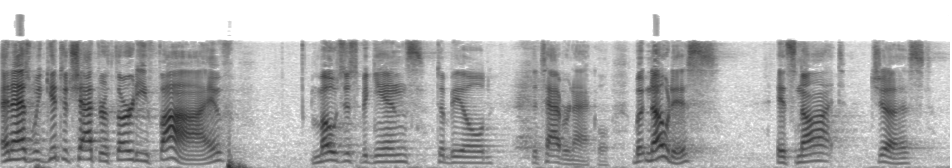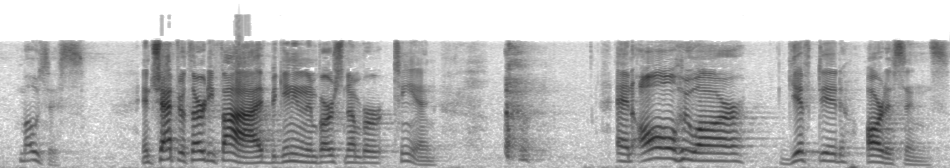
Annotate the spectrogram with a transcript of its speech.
And as we get to chapter 35, Moses begins to build the tabernacle. But notice, it's not just Moses. In chapter 35, beginning in verse number 10, and all who are gifted artisans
